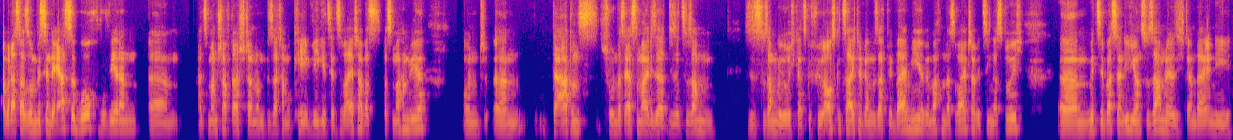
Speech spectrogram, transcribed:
Aber das war so ein bisschen der erste Bruch, wo wir dann ähm, als Mannschaft da standen und gesagt haben, okay, wie geht's jetzt weiter? Was, was machen wir? Und ähm, da hat uns schon das erste Mal dieser, dieser Zusammen, dieses Zusammengehörigkeitsgefühl ausgezeichnet. Wir haben gesagt, wir bleiben hier, wir machen das weiter, wir ziehen das durch. Ähm, mit Sebastian Didion zusammen, der sich dann da in die,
